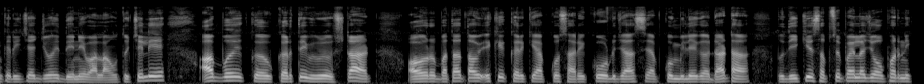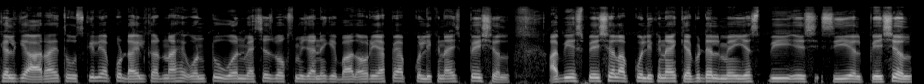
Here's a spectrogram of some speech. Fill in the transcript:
का रिचार्ज जो है देने वाला हूँ। तो चलिए अब करते वीडियो स्टार्ट और बताता हूँ एक एक करके आपको सारे कोड जहाँ से आपको मिलेगा डाटा तो देखिए सबसे पहला जो ऑफ़र निकल के आ रहा है तो उसके लिए आपको डायल करना है one two one message box में जाने के बाद और यहाँ पे आपको लिखना है स्पेशल अब ये स्पेशल आपको लिखना है कैपिटल में S P A C L special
